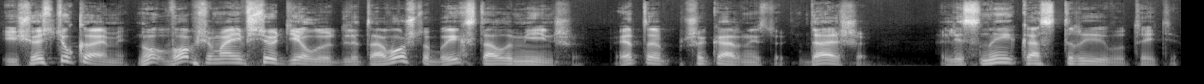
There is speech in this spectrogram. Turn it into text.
еще с тюками. Ну, в общем, они все делают для того, чтобы их стало меньше. Это шикарная история. Дальше. Лесные костры вот эти.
